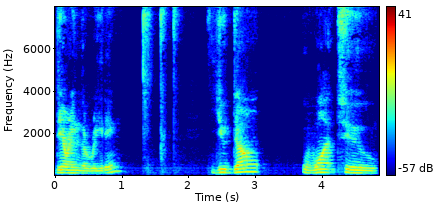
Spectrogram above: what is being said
during the reading, you don't want to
